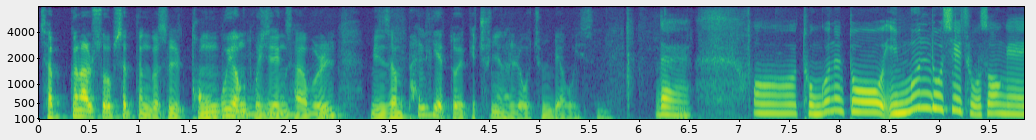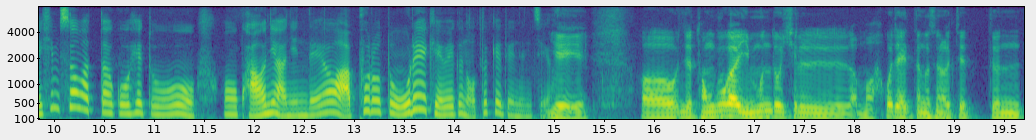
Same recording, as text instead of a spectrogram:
접근할 수 없었던 것을 동구형 음. 도시재생 사업을 민선 8기에 또 이렇게 추진하려고 준비하고 있습니다. 네. 어, 동구는 또 인문도시 조성에 힘써왔다고 해도 어, 과언이 아닌데요. 앞으로 또 올해 계획은 어떻게 되는지요? 예, 예. 어, 이제 동구가 인문도시를 뭐 하고자 했던 것은 어쨌든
